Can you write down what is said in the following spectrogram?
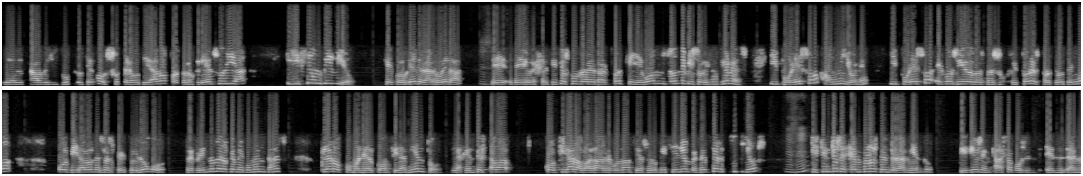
del canal, de YouTube, lo tengo súper olvidado porque lo creé en su día y hice un vídeo que colgué de la rueda de, de ejercicios con rueda de tractor que llegó a un millón de visualizaciones. Y por eso, a un millón, ¿eh? Y por eso he conseguido dos mil suscriptores, porque lo tengo olvidado en ese aspecto. Y luego, refiriéndome a lo que me comentas, claro, como en el confinamiento la gente estaba confinada, vaga la redundancia, a su domicilio, empecé a hacer vídeos Ujú. distintos ejemplos de entrenamiento. Vídeos en casa, pues en, en-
